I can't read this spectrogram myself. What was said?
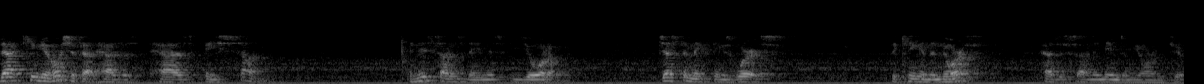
that King Jehoshaphat has a, has a son. And his son's name is Yoram. Just to make things worse, the king in the north has a son and names him Joram too.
